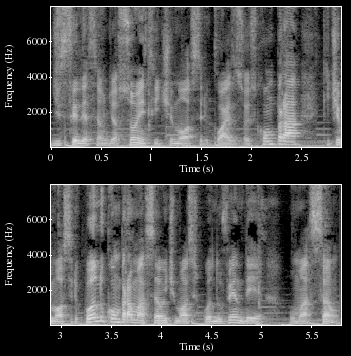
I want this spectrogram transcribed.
de seleção de ações que te mostre quais ações comprar, que te mostre quando comprar uma ação e te mostre quando vender uma ação.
